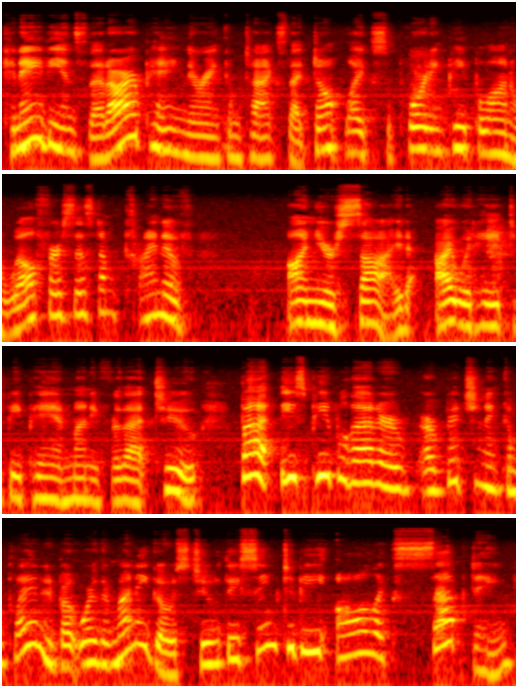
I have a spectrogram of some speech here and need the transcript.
Canadians that are paying their income tax that don't like supporting people on a welfare system kind of on your side. I would hate to be paying money for that too. But these people that are, are bitching and complaining about where their money goes to, they seem to be all accepting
